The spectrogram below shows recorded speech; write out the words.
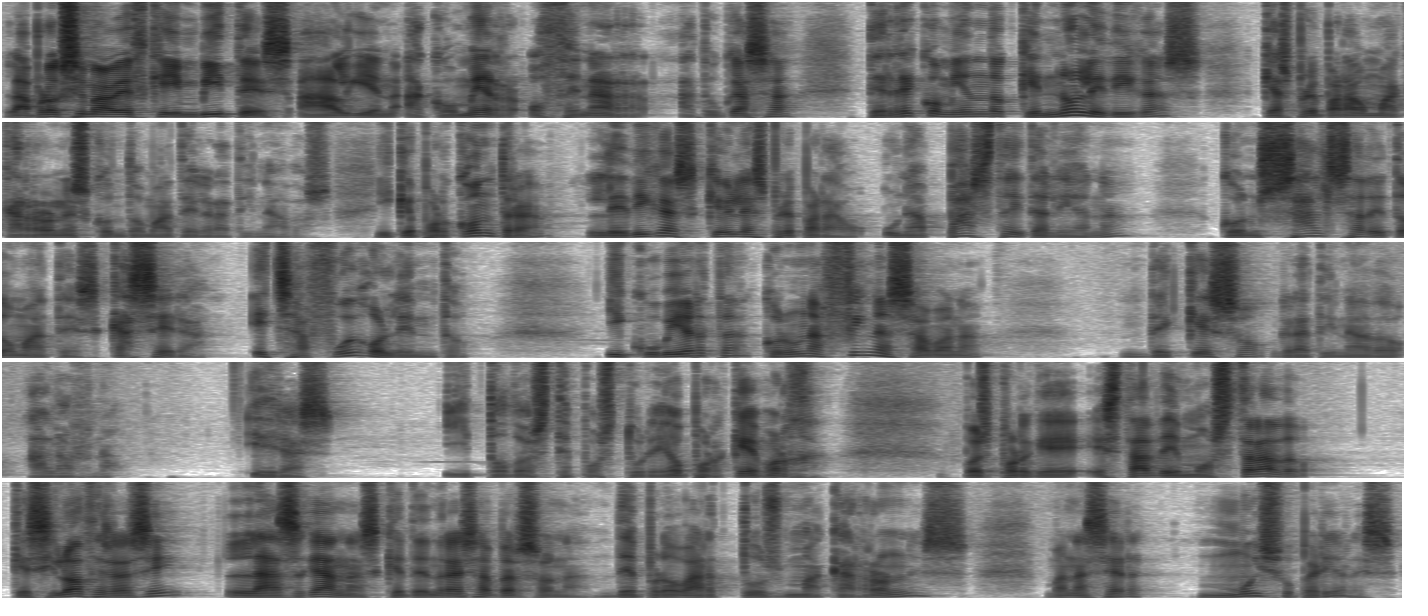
La próxima vez que invites a alguien a comer o cenar a tu casa, te recomiendo que no le digas que has preparado macarrones con tomate gratinados y que por contra le digas que hoy le has preparado una pasta italiana con salsa de tomates casera hecha a fuego lento y cubierta con una fina sábana de queso gratinado al horno. Y dirás, ¿y todo este postureo por qué, Borja? Pues porque está demostrado que si lo haces así, las ganas que tendrá esa persona de probar tus macarrones van a ser muy superiores.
